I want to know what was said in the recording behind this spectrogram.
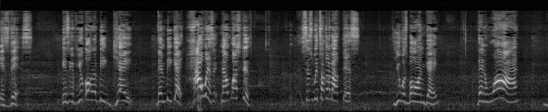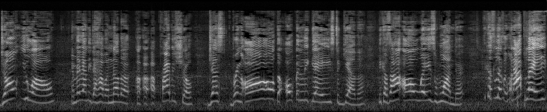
is this: is if you're gonna be gay, then be gay. How is it? Now watch this. Since we're talking about this, you was born gay. Then why don't you all? And maybe I need to have another a, a, a private show. Just bring all the openly gays together because I always wondered. Because listen, when I played,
